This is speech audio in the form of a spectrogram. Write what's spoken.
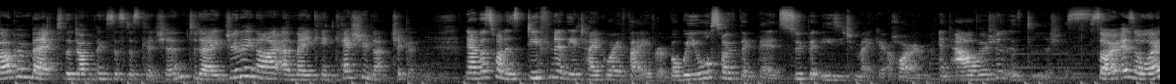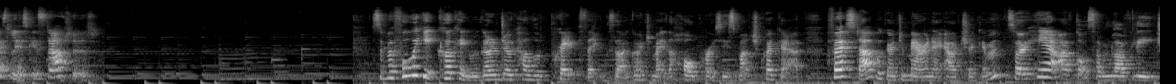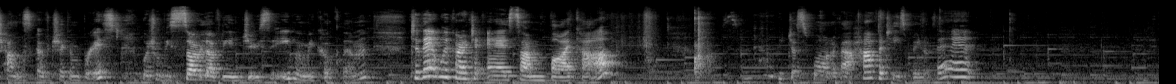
welcome back to the Dumpling Sisters kitchen. Today Julie and I are making cashew nut chicken. Now this one is definitely a takeaway favourite, but we also think that it's super easy to make at home, and our version is delicious. So as always, let's get started. So before we get cooking, we're going to do a couple of prep things that are going to make the whole process much quicker. First up, we're going to marinate our chicken. So here I've got some lovely chunks of chicken breast, which will be so lovely and juicy when we cook them. To that, we're going to add some bicarb. Just want about half a teaspoon of that.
